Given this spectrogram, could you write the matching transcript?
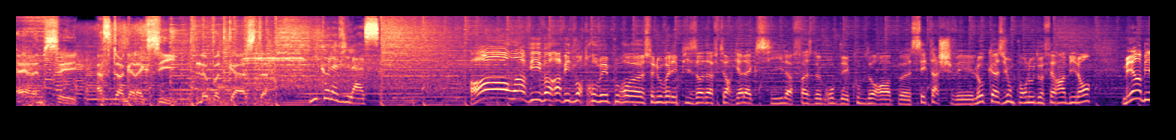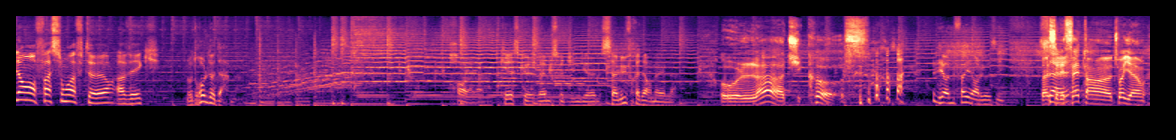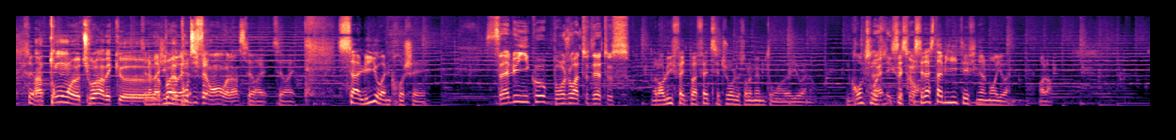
RMC, After Galaxy, le podcast. Nicolas Villas. Oh, ravi, ravi de vous retrouver pour euh, ce nouvel épisode After Galaxy. La phase de groupe des Coupes d'Europe euh, s'est achevée. L'occasion pour nous de faire un bilan, mais un bilan en façon After avec nos drôles de dames. Oh là là, qu'est-ce que j'aime ce jingle. Salut Fred Hermel. Hola, chicos. Il est on fire lui aussi. Bah, c'est Salut. les fêtes, hein. tu vois, il y a un, ton, euh, tu vois, avec euh, un, peu ton différent, voilà. C'est vrai, c'est vrai. Salut Johan Crochet. Salut Nico, bonjour à toutes et à tous. Alors lui, fête pas fête, c'est toujours sur le même ton, euh, Johan. Grosse- Ouais, c'est la stabilité finalement, Johan. Voilà.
